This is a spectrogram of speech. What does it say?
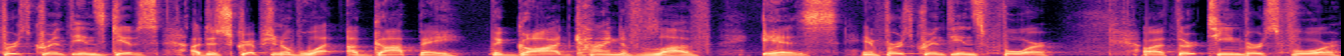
1 Corinthians gives a description of what agape, the God kind of love, is. In 1 Corinthians 4, uh, 13, verse 4,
